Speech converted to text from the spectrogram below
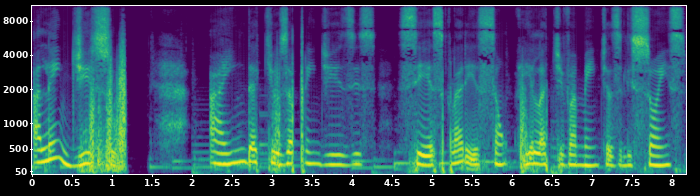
Além disso, ainda que os aprendizes se esclareçam relativamente às lições,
